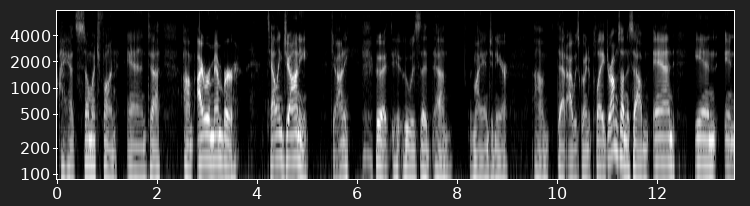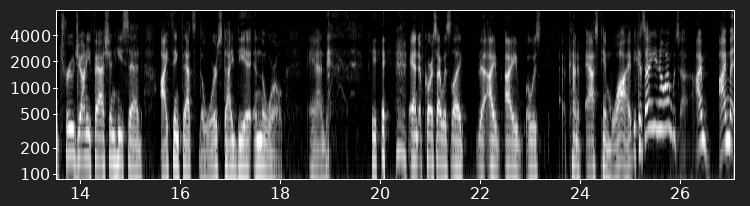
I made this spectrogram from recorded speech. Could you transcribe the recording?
I had so much fun, and uh, um, I remember telling Johnny Johnny who who was the um, my engineer um, that I was going to play drums on this album, and in in true Johnny fashion, he said, "I think that's the worst idea in the world," and and of course, I was like, I I was kind of asked him why because I you know I was I'm I'm a,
